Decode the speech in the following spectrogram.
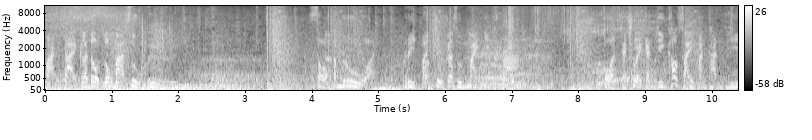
มันได้กระโดดลงมาสู่พื้นสองตำรวจ รีบบรรจุกระสุนใหม่อีกครั้ง ก่อนจะช่วยกันยิงเข้าใส่มันทันที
